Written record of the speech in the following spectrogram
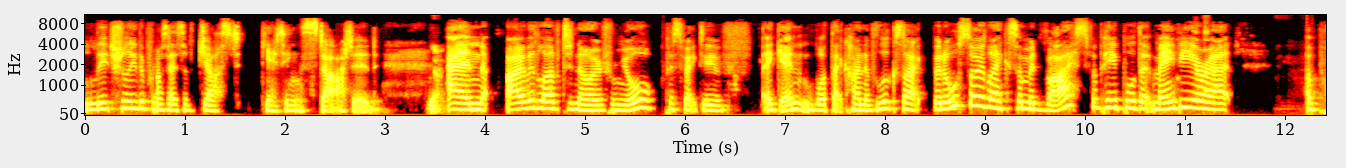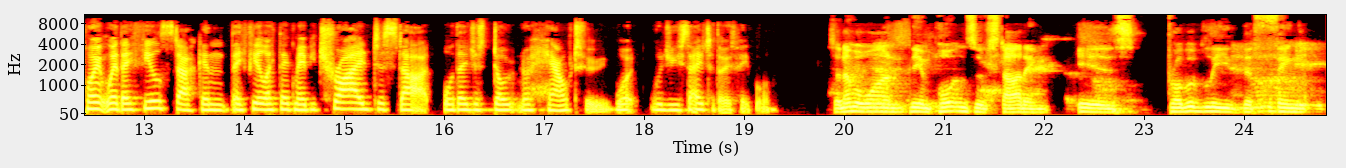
literally the process of just getting started. Yeah. And I would love to know from your perspective, again, what that kind of looks like, but also like some advice for people that maybe are at a point where they feel stuck and they feel like they've maybe tried to start or they just don't know how to. What would you say to those people? So number one, the importance of starting is probably the thing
